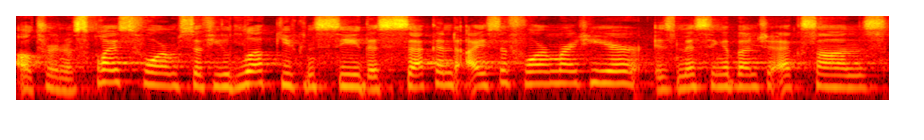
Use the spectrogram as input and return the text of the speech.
alternative splice forms. So if you look, you can see the second isoform right here is missing a bunch of exons.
